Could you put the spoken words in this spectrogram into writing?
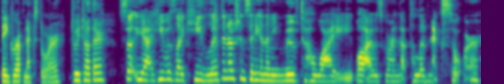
they grew up next door to each other? so yeah, he was like he lived in Ocean City and then he moved to Hawaii while I was growing up to live next door.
